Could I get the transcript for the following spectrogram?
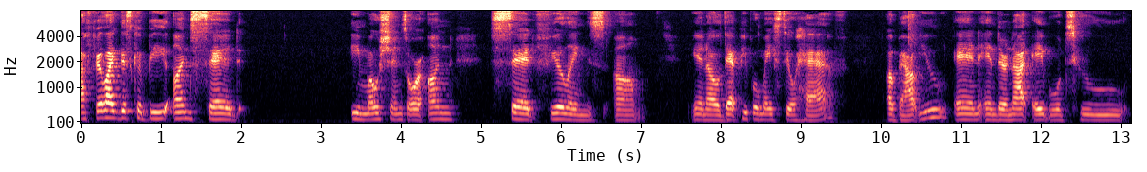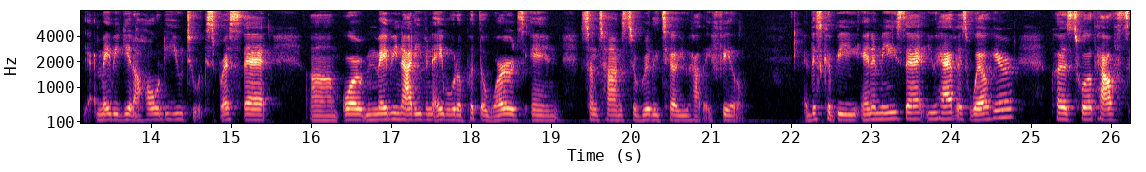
I feel like this could be unsaid emotions or unsaid feelings um, you know, that people may still have about you and and they're not able to maybe get a hold of you to express that um, or maybe not even able to put the words in sometimes to really tell you how they feel. And this could be enemies that you have as well here because 12th house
